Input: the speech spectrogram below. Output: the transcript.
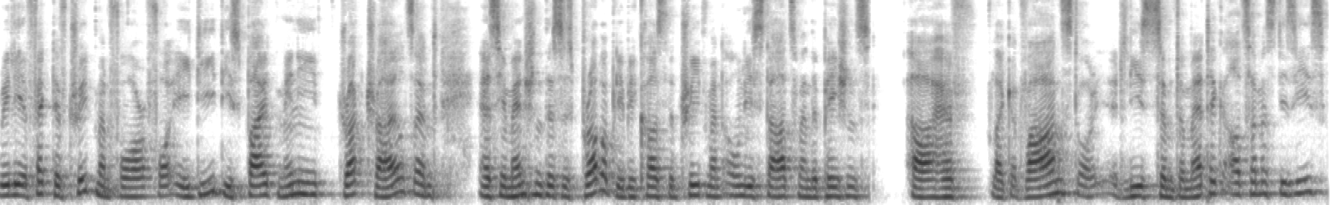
really effective treatment for, for AD despite many drug trials. And as you mentioned, this is probably because the treatment only starts when the patients uh, have like advanced or at least symptomatic Alzheimer's disease.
